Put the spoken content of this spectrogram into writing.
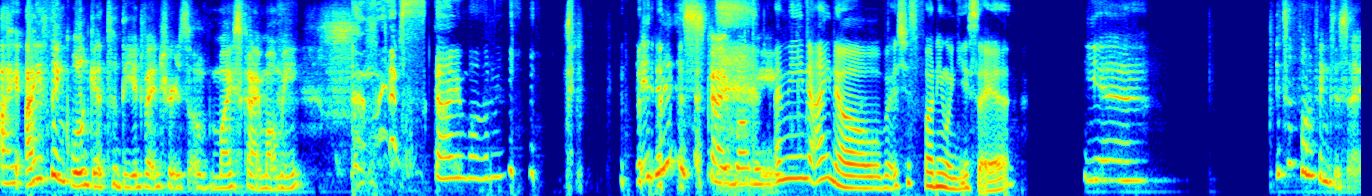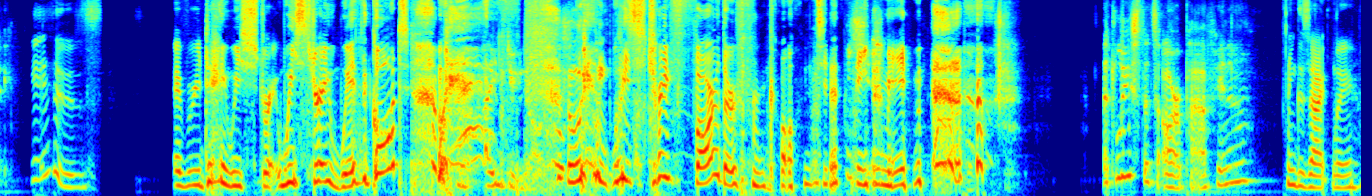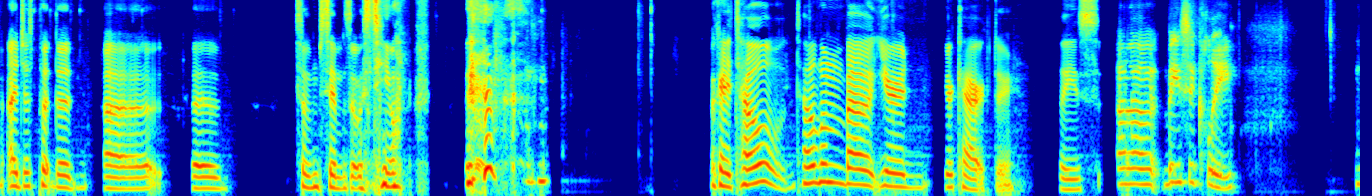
I I think we'll get to the adventures of my Sky Mommy. My sky mommy. It is Sky Mommy. I mean, I know, but it's just funny when you say it. yeah, it's a fun thing to say. It is. Every day we stray we stray with God? I do not. we, we stray farther from God. Do you mean? At least that's our path, you know. exactly. I just put the uh the some Sims OST on. Okay, tell tell them about your your character, please. Uh, basically,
